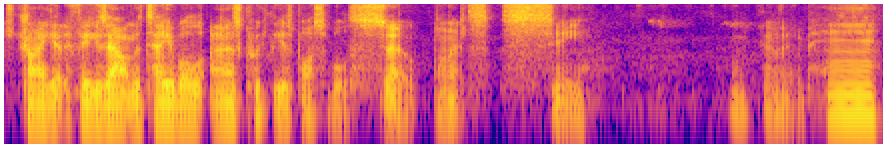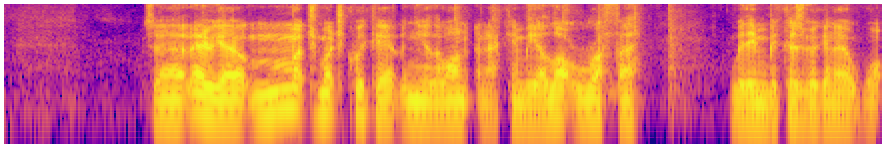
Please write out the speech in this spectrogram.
to try and get the figures out on the table as quickly as possible. So, let's see. Go up here. So there we go, much, much quicker than the other one, and I can be a lot rougher with him because we're going to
